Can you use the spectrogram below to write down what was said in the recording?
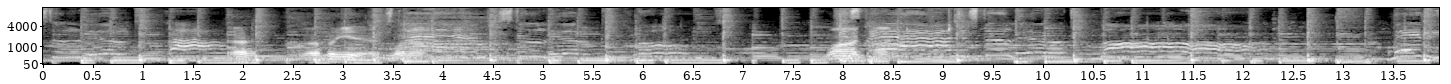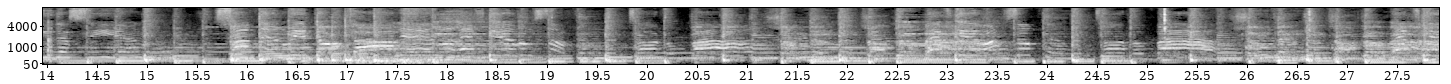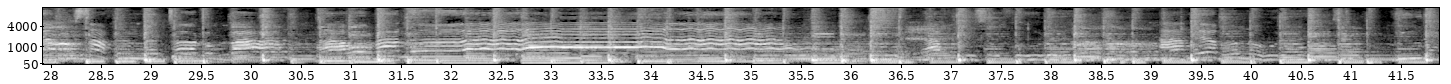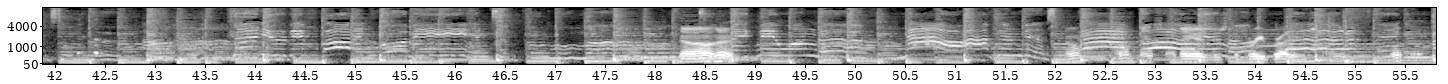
A little too loud. Uh, well, yeah, why not? Stand just three brothers. Oh, what the?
